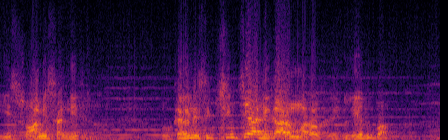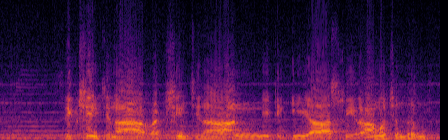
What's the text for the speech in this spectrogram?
ఈ స్వామి సన్నిధిలో ఒకరిని శిక్షించే అధికారం మరొకరికి లేదు బాబు. శిక్షించినా రక్షించినా అన్నిటికీ ఆ శ్రీరామచంద్రమూర్తి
